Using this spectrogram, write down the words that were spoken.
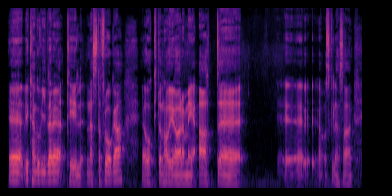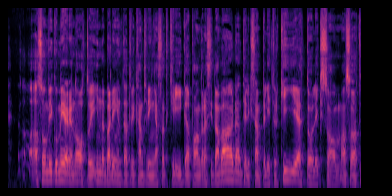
Eh, vi kan gå vidare till nästa fråga och den har att göra med att eh, eh jag ska läsa här. Alltså om vi går med i NATO, innebär det inte att vi kan tvingas att kriga på andra sidan världen, till exempel i Turkiet och liksom, alltså att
